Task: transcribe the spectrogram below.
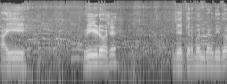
આ એ વીડો છે. જે અત્યારે બંધ કરી દીધો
